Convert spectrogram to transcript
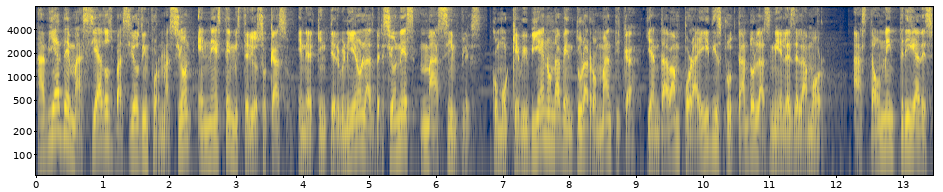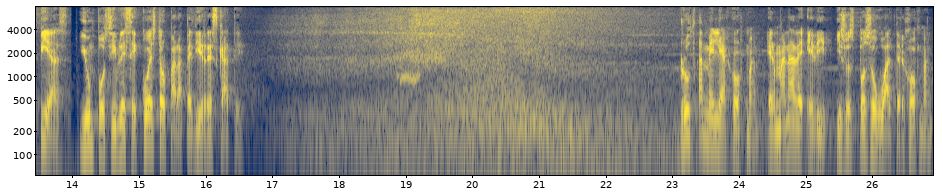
Había demasiados vacíos de información en este misterioso caso, en el que intervinieron las versiones más simples, como que vivían una aventura romántica y andaban por ahí disfrutando las mieles del amor, hasta una intriga de espías y un posible secuestro para pedir rescate. Ruth Amelia Hoffman, hermana de Edith, y su esposo Walter Hoffman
